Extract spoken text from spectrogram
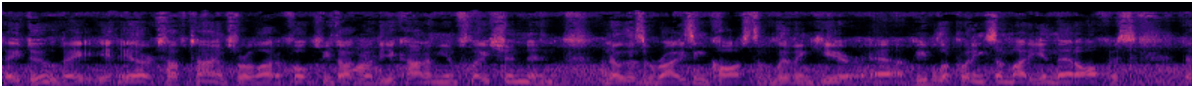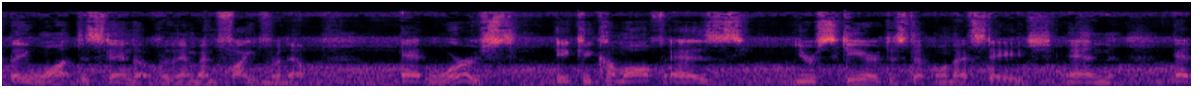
they do. They it, it are tough times for a lot of folks. We talk yeah. about the economy, inflation, and I know there's a rising cost of living here. Uh, people are putting somebody in that office that they want to stand up for them and fight for them. At worst, it could come off as you're scared to step on that stage. And at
